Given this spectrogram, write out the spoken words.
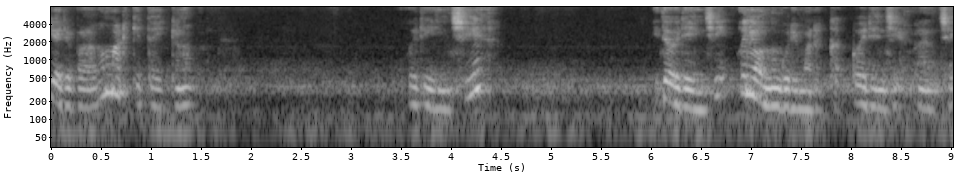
ഈ ഒരു ഭാഗം മടക്കി തയ്ക്കണം. ഒരു ഇഞ്ച്. ഇത് ഒരു ഇഞ്ച്. ഇനി ഒന്നും കൂടി മടക്കുക. ഒരു ഇഞ്ച് കാണിച്ച്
